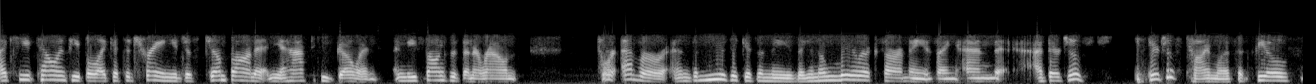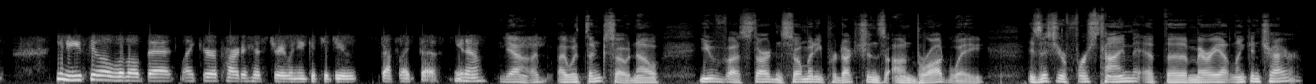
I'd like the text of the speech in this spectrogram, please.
I keep telling people like it's a train. You just jump on it and you have to keep going. And these songs have been around forever, and the music is amazing, and the lyrics are amazing, and uh, they're just they're just timeless. It feels, you know, you feel a little bit like you're a part of history when you get to do stuff like this. You know? Yeah, I, I would think so. Now you've uh, starred in so many productions on Broadway. Is this your first time at the Marriott Lincolnshire?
